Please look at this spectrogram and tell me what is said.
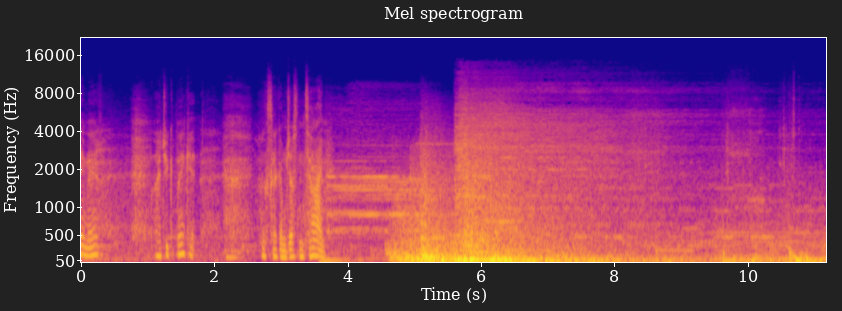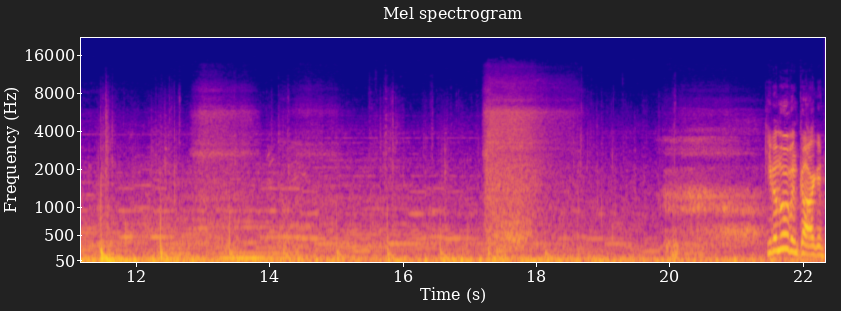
Hey, man. Glad you could make it. Looks like I'm just in time. Keep it moving, Gargan.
